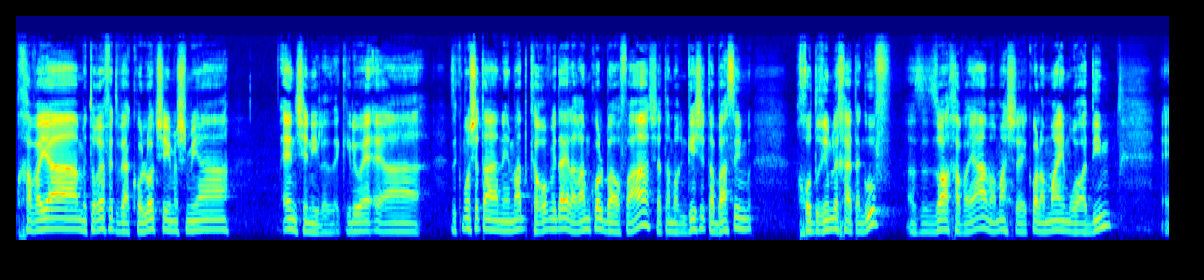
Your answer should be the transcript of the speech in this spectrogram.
חוויה מטורפת והקולות שהיא משמיעה, אין שני לזה. כאילו, אה, אה, זה כמו שאתה נעמד קרוב מדי לרמקול בהופעה, שאתה מרגיש את הבאסים חודרים לך את הגוף, אז זו החוויה, ממש אה, כל המים רועדים. אה,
